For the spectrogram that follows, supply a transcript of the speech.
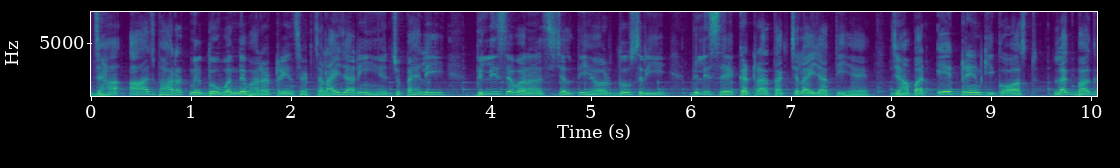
जहाँ आज भारत में दो वंदे भारत ट्रेन सेट चलाई जा रही हैं, जो पहली दिल्ली से वाराणसी चलती है और दूसरी दूसरी दिल्ली से कटरा तक चलाई जाती है, जहाँ पर एक ट्रेन की कॉस्ट लगभग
